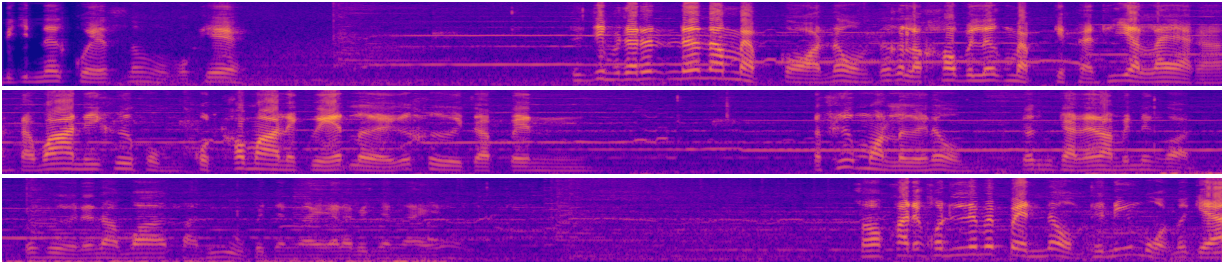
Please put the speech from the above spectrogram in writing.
beginner quest นะผมโอเคจริงๆมันจะแนะนำแมปก่อนนะผมถ้าเกิดเราเข้าไปเลือกแมปเก็บแผนที่อันแรกนะแต่ว่านนี้คือผมกดเข้ามาในเควสเลยก็คือจะเป็น กระทืบมอนเลยนะผมก็จะมีการแนะนำนิดนึงก่อน ก็คือแนะนำว่าสถานที่อยู่เป็นยังไงอะไรเป็นยังไงนะผมสำหรับใครคนที่เล่นไม่เป็นนะผมเทรนนิ่งโหมดเมื่อกี้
